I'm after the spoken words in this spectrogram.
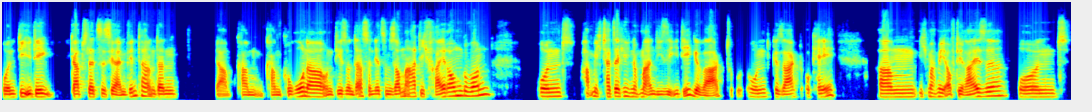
Und die Idee gab es letztes Jahr im Winter und dann ja, kam, kam Corona und dies und das. Und jetzt im Sommer hatte ich Freiraum gewonnen und habe mich tatsächlich nochmal an diese Idee gewagt und gesagt, okay, ähm, ich mache mich auf die Reise und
